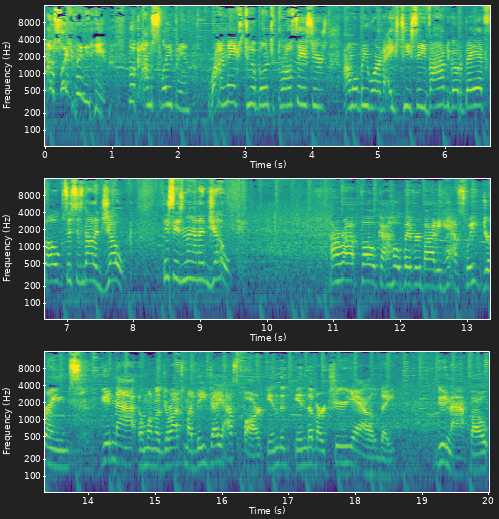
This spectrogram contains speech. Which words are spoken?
I'm sleeping in here. Look, I'm sleeping right next to a bunch of processors. I'm going to be wearing the HTC Vive to go to bed, folks. This is not a joke. This is not a joke. All right, folk. I hope everybody have sweet dreams good night. I'm gonna watch my DJI Spark in the in the virtual reality. Good night, folk.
